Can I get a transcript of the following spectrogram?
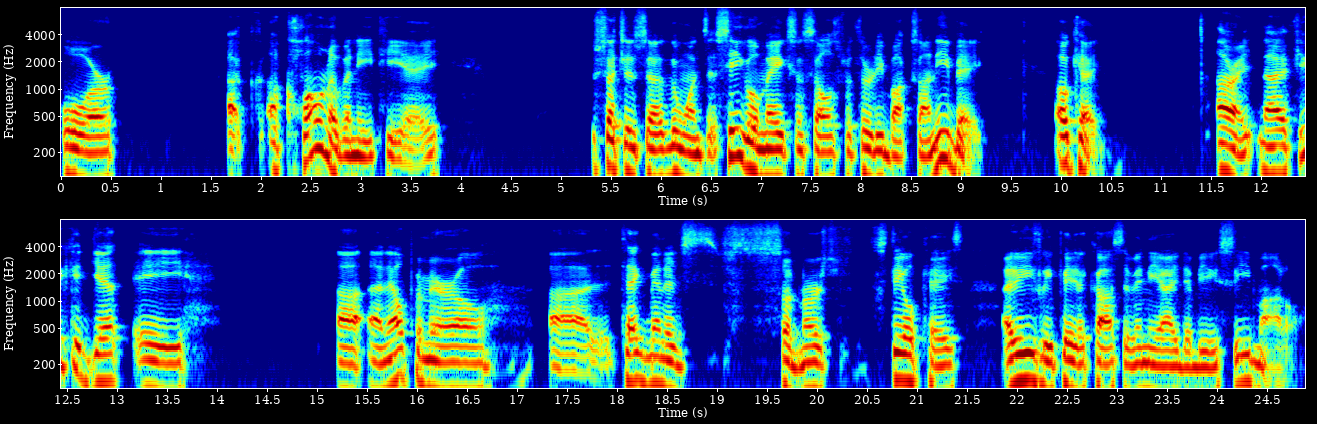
or a, a, clone of an ETA, such as uh, the ones that Seagull makes and sells for 30 bucks on eBay. Okay. All right. Now, if you could get a uh, an El Primero uh, tegimented submerged steel case, I'd easily pay the cost of any IWC model.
